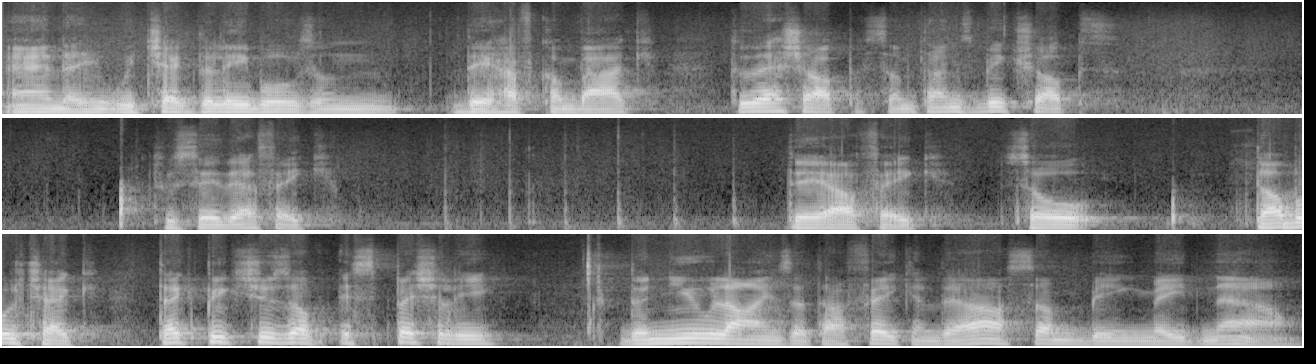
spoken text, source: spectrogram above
and I, we check the labels and they have come back to their shop, sometimes big shops, to say they're fake. They are fake. So double check. Take pictures of especially the new lines that are fake, and there are some being made now.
